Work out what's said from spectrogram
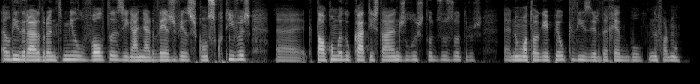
a liderar durante mil voltas e ganhar 10 vezes consecutivas, tal como a Ducati está a anos-luz todos os outros no MotoGP, o que dizer da Red Bull na Fórmula 1.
